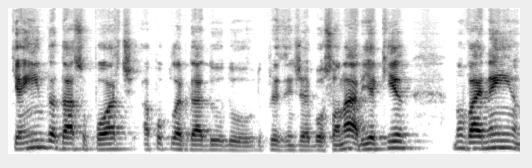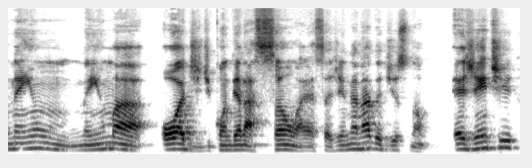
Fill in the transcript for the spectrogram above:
que ainda dá suporte à popularidade do, do, do presidente Jair Bolsonaro. E aqui não vai nem, nenhum, nenhuma ode de condenação a essa gente, não é nada disso, não é gente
